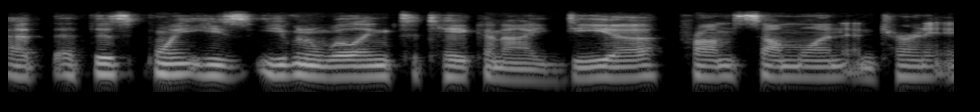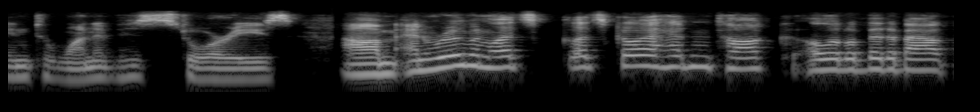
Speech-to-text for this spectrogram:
at, at this point, he's even willing to take an idea from someone and turn it into one of his stories. Um, and Ruben, let's let's go ahead and talk a little bit about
